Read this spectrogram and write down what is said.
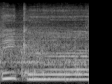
Because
